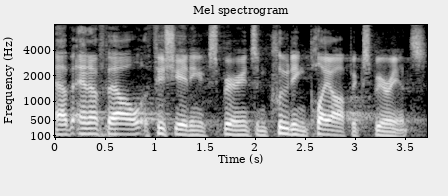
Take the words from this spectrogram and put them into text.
have NFL officiating experience, including playoff experience.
